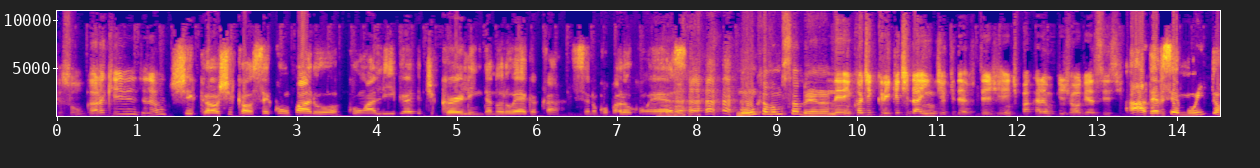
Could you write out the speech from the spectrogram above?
Eu sou o cara que, entendeu? Chicão, Chicão, você comparou com a liga de curling da Noruega, cara. Você não comparou com essa. Nunca vamos saber, né? Nem com a de cricket da Índia, que deve ter gente pra caramba que joga e assiste. Ah, deve ser muito.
